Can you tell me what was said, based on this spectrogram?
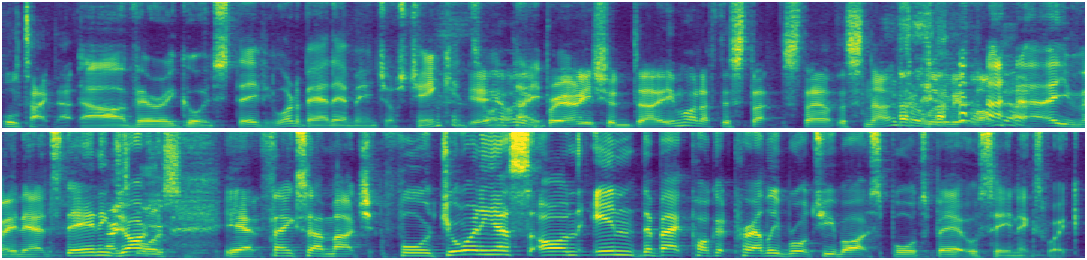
we'll take that. Ah, very good, Stevie. What about our man Josh Jenkins? Yeah, on I think debut? Brownie should, uh, he might have to sta stay out the snow for a little bit longer. You've been outstanding, Thanks, Josh. boys. Yeah, thanks so much for joining us on In the Back Pocket, proudly brought to you by Sportsbet. We'll see you next week.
